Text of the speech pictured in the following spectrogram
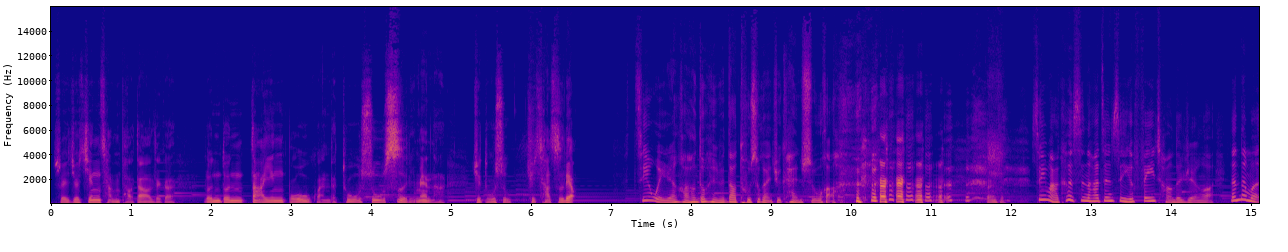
所以就经常跑到这个伦敦大英博物馆的图书室里面啊，去读书，去查资料。这些伟人好像都很喜欢到图书馆去看书哈。所以马克思呢，他真是一个非常的人哦。那那么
